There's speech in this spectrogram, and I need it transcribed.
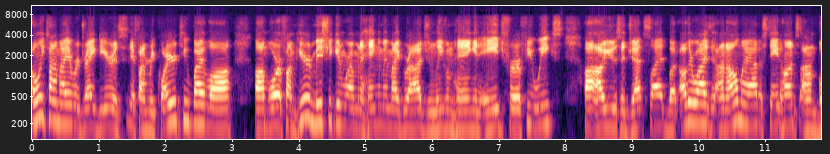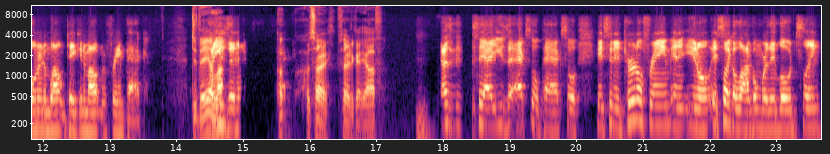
only time I ever drag deer is if I'm required to by law, um, or if I'm here in Michigan where I'm going to hang them in my garage and leave them hang and age for a few weeks. Uh, I'll use a jet sled, but otherwise, on all my out of state hunts, I'm boning them out and taking them out in a frame pack. Do they allow? An... Oh, oh, sorry, sorry to cut you off. I was going to say I use the Exo pack, so it's an internal frame, and it, you know it's like a lot of them where they load sling,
